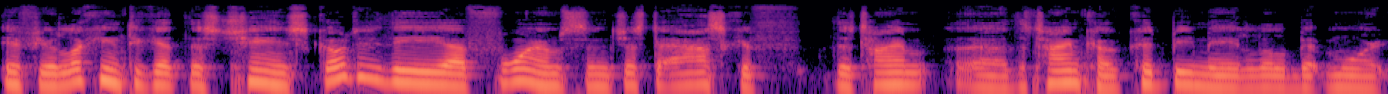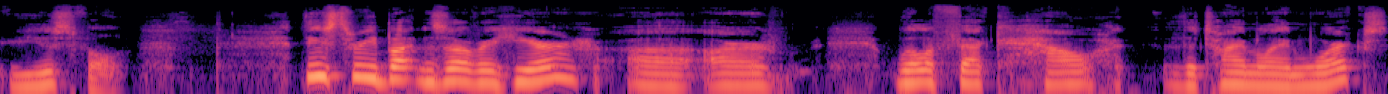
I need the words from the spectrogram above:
if you're looking to get this changed, go to the uh, forums and just ask if the time uh, the time code could be made a little bit more useful. These three buttons over here uh, are will affect how the timeline works.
